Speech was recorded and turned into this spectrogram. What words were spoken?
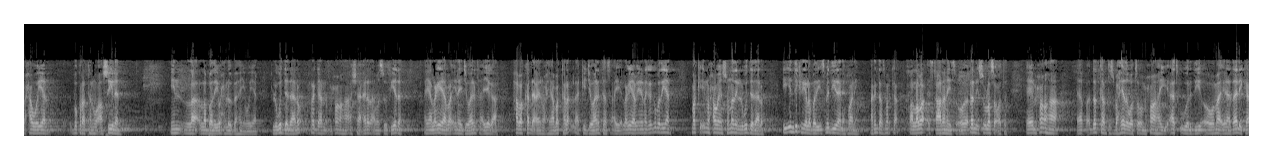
waxaa weeyaan bukratan wa asiilan. In la badiyo wax loo baahan yahy weyaan lagu dadaalo raggan muxuu ahaa ashaacirada ama suufiyada ayaa laga yaabaa inay jawaanibta ayaga ah haba ka dhaceen waxyaabo kale laakiin jawaanibtaas ay laga yaaba inay nagaga badiyaan. Marka in waxa weya sunnada lagu dadaalo iyo in dikriga la badiyo isma diidaan ikhwaani. Arrintaas marka waa laba isqaadanaysa oo dhan isula socota. Ee muxuu ahaa dadkan tusbaxyada wato oo muxuu ahay aadka u wardiye oo wamaa ilaa dalika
